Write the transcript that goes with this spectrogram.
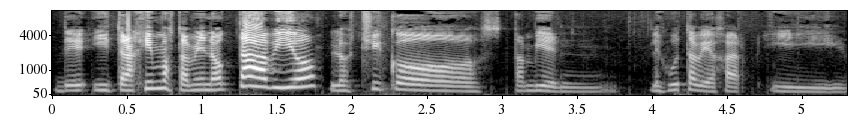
De- y trajimos también a Octavio. Los chicos también les gusta viajar. Y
